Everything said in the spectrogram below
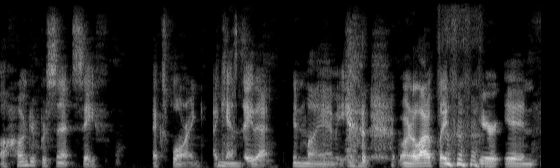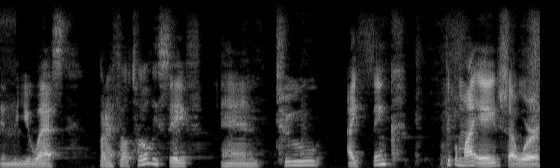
hundred percent safe exploring. I can't say that in Miami or in a lot of places here in in the U.S., but I felt totally safe. And two, I think people my age that were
